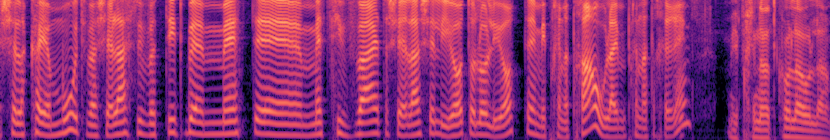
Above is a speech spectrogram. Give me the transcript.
של הקיימות והשאלה הסביבתית באמת אה, מציבה את השאלה של להיות או לא להיות אה, מבחינתך, או אולי מבחינת אחרים? מבחינת כל העולם,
